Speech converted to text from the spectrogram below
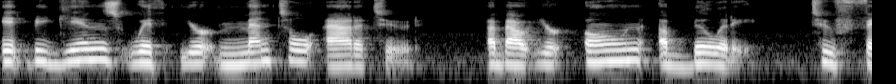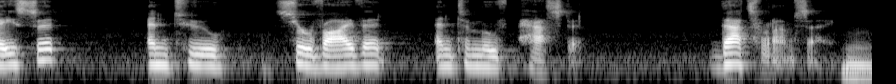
it begins with your mental attitude about your own ability to face it and to survive it and to move past it. That's what I'm saying. Mm.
